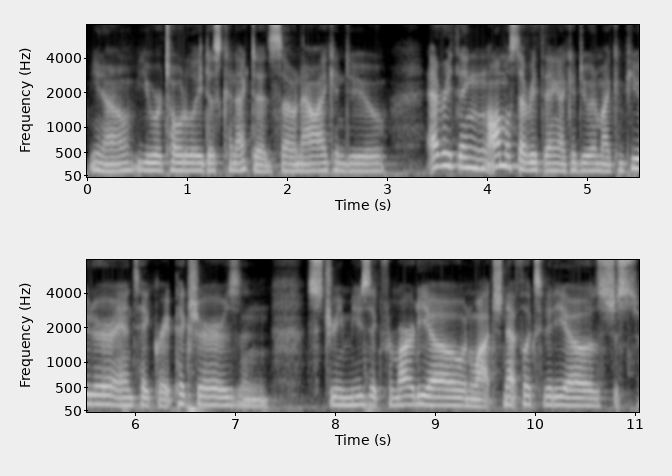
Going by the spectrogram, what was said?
you know, you were totally disconnected. So now I can do everything, almost everything I could do in my computer and take great pictures and stream music from Rdio and watch Netflix videos, just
